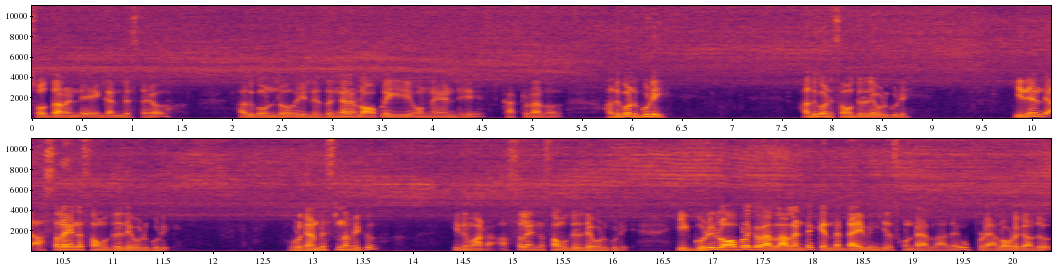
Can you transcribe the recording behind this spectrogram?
చూద్దారండి ఏం కనిపిస్తాయో. అదిగోండు ఈ నిజంగానే లోపల ఇవి ఉన్నాయండి కట్టడాలు. అదిగోండి గుడి. అదిగోండి సముద్రదేవుడి గుడి. ఇదండి అసలైన సముద్రదేవుడి గుడి? ఇప్పుడు కనిపిస్తుందా మీకు? ఇది మాట అసలైన సముద్రదేవుడి గుడి. ఈ గుడి లోపలికి వెళ్ళాలంటే కింద డైవింగ్ చేసుకుంటూ వెళ్ళాలి. ఇప్పుడు అలౌడ్ కాదు.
